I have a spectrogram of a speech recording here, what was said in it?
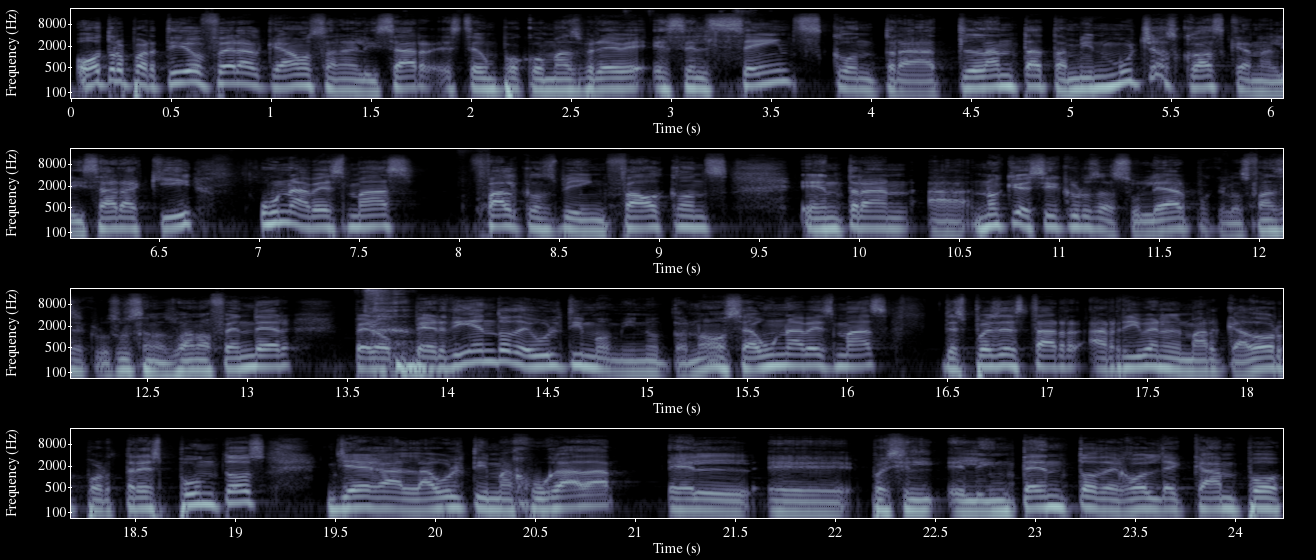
Otro partido, Fer, al que vamos a analizar, este un poco más breve, es el Saints contra Atlanta. También muchas cosas que analizar aquí. Una vez más, Falcons being Falcons, entran a, no quiero decir Cruz Azulear porque los fans de Cruz Azul se nos van a ofender, pero perdiendo de último minuto, ¿no? O sea, una vez más, después de estar arriba en el marcador por tres puntos, llega la última jugada. El, eh, pues el, intento de gol de campo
